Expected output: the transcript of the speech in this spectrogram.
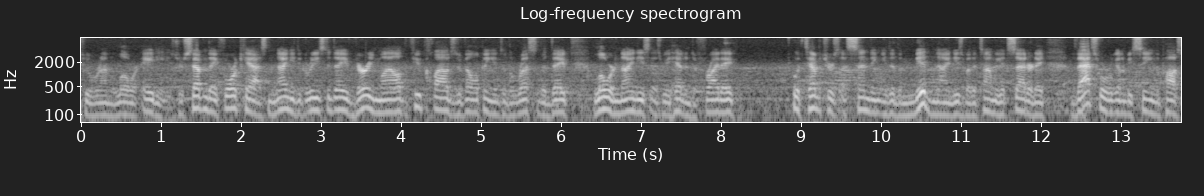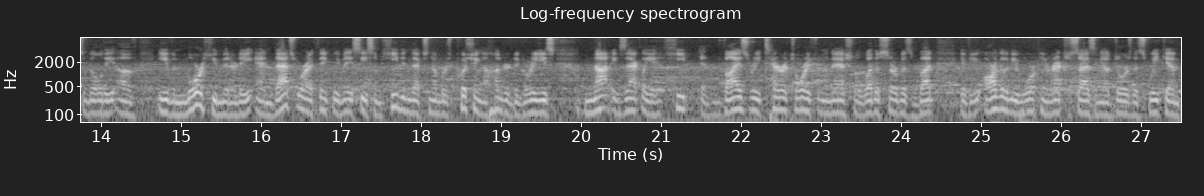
to around the lower 80s. Your seven day forecast 90 degrees today, very mild, a few clouds developing into the rest of the day, lower 90s as we head into Friday with temperatures ascending into the mid 90s by the time we hit Saturday, that's where we're going to be seeing the possibility of even more humidity, and that's where I think we may see some heat index numbers pushing 100 degrees. Not exactly a heat advisory territory from the National Weather Service, but if you are going to be working or exercising outdoors this weekend,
